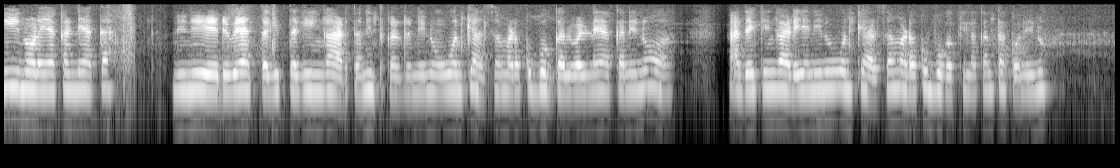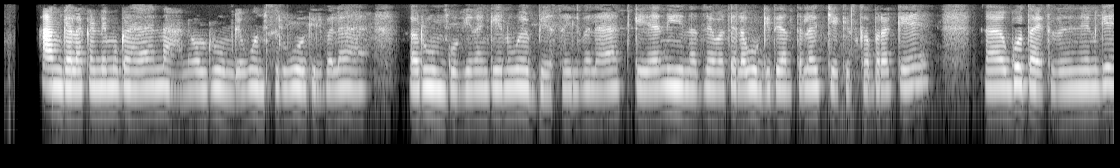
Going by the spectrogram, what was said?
ನೀ ನೋಡ ಯಾಕಂಡೆ ಯಾಕೆ ನೀನು ಏಡುವೆ ಅತ್ತಾಗಿತ್ತಾಗಿ ಹಿಂಗೆ ಆಡ್ತಾ ನಿಂತ್ಕೊಂಡ್ರೆ ನೀನು ಒಂದು ಕೆಲಸ ಮಾಡೋಕ್ಕೂ ಬೊಗ್ಗಲ್ವಳ್ಳೆ ಯಾಕ ನೀನು. ಅದಕ್ಕೆ ಹಿಂಗೆ ಅಡಿಗೆ ನೀನು ಒಂದು ಕೆಲಸ ಮಾಡೋಕ್ಕೂ ಬೊಗಕ್ಕಿಲ್ಲಕ್ಕಂತ ತಕೋ ನೀನು. ಹಂಗಲ್ಲ ಕಣ್ಣೆ ಮಗ ನಾನು ಅವ್ಳ ರೂಮ್ಗೆ ಒಂದ್ಸಲ ಹೋಗಿಲ್ವಲ್ಲ? ರೂಮ್ಗೆ ಹೋಗಿ ನಂಗೆ ಏನು ಅಭ್ಯಾಸ ಇಲ್ವಲ್ಲ? ಅದಕ್ಕೆ ನೀನಾದ್ರೆ ಅವತ್ತೆಲ್ಲ ಹೋಗಿದೆ ಅಂತೆಲ್ಲ ಕೇಕಿಸ್ಕೊಬರಕ್ಕೆ ಗೊತ್ತಾಯ್ತದೆ ನಿನಗೆ?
